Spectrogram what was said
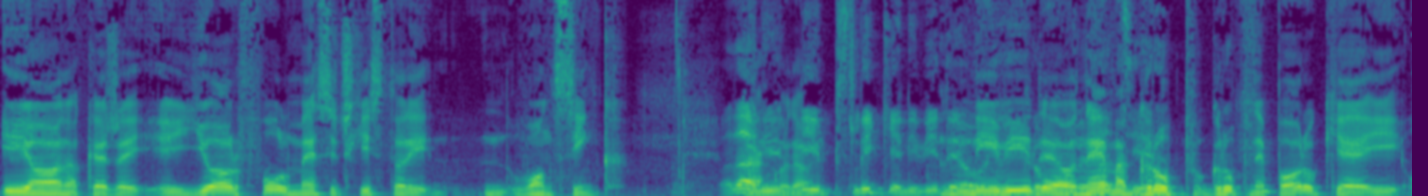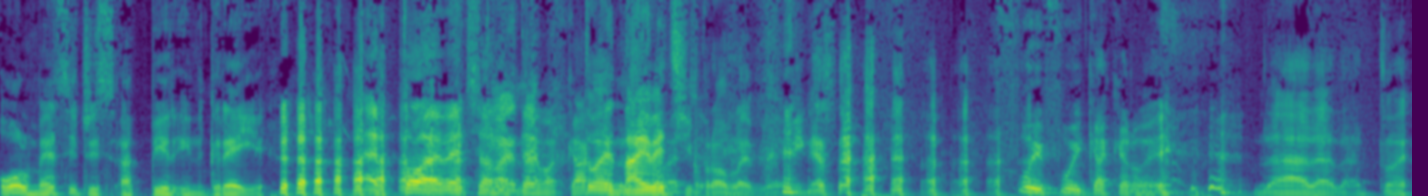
I ono, kaže, your full message history won't sync. Pa da, ni, da. ni slike, ni video. Ni video, nema grup, grupne poruke i all messages appear in grey. E, to je već ona tema. Kako to je bre, najveći čoveče? problem. Fuj, fuj, kakano je. da, da, da, to je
